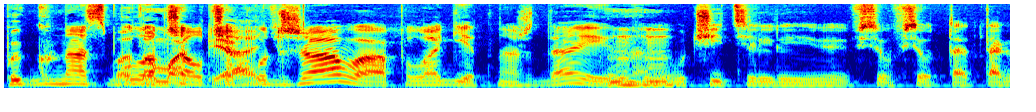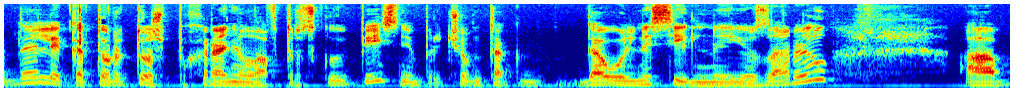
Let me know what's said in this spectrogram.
пык, У нас был опять. Чакуджава, апологет наш, да, и Мгм. на- учитель, и все, все так, так далее, который тоже похоронил авторскую песню, причем так довольно сильно ее зарыл. А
